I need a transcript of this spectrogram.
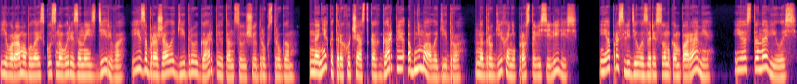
Его рама была искусно вырезана из дерева и изображала гидру и гарпию, танцующую друг с другом. На некоторых участках гарпия обнимала гидру, на других они просто веселились. Я проследила за рисунком по раме и остановилась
